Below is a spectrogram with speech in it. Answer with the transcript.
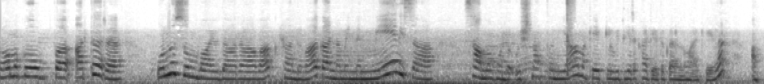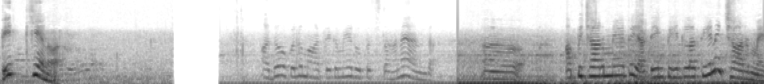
රෝමකූප අතර උණුසුම් වායු ධාරාවක් රඳවා ගන්න මෙන්න මේ නිසා සම හොඳ උෂ්ණත්ව නියාමකයෙක් විදිහට කටයුතු කරනවා කියලා අපි කියනවා. අද ඔබල මාත් එක්ක මේ රූප ස්ථාන ඇඳ. අපි චර්මයට යටින් පිහිටලා තියෙන චර්මය.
